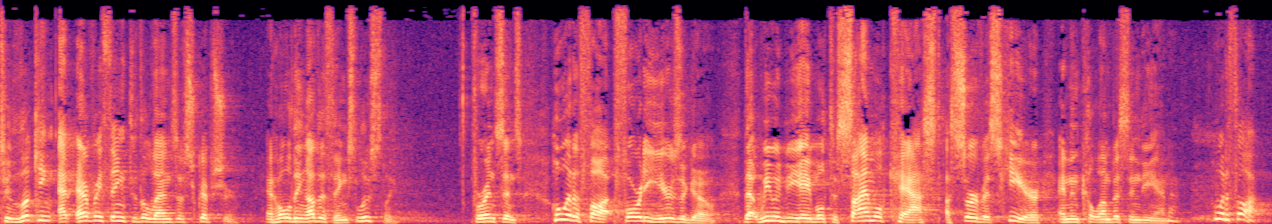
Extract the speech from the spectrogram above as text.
to looking at everything through the lens of Scripture and holding other things loosely. For instance, who would have thought 40 years ago that we would be able to simulcast a service here and in Columbus, Indiana? Who would have thought?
